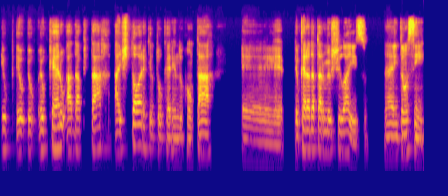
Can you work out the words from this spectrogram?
eu, eu, eu, eu quero adaptar a história que eu estou querendo contar, é, eu quero adaptar o meu estilo a isso. Né? Então, assim,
